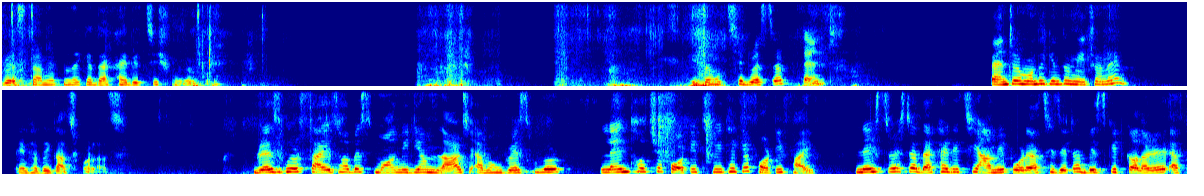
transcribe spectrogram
ড্রেসটা আমি আপনাদেরকে দেখাই দিচ্ছি সুন্দর করে। এটা হচ্ছে ড্রেসের প্যান্ট। প্যান্টের মধ্যে কিন্তু নিচনে এইভাবে কাজ করা আছে। ড্রেসগুলোর সাইজ হবে স্মল মিডিয়াম লার্জ এবং ড্রেসগুলোর লেন্থ হচ্ছে ফর্টি থ্রি থেকে ফর্টি ফাইভ নেক্সট ড্রেসটা দেখাই দিচ্ছি, আমি পরে আছি যেটা বিস্কিট কালারের এত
